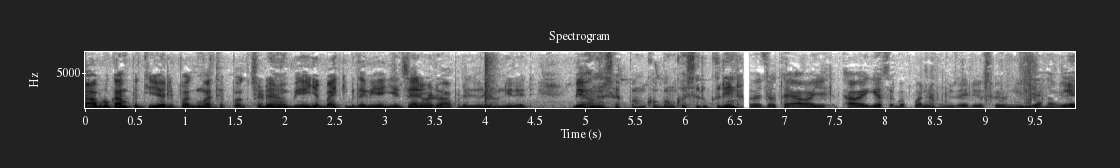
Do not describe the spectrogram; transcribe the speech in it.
આપણું કામ પતી જાય એટલે પગ માથે પગ ચડે બે જાય બાકી બધા બે જાય જ્યારે વાટો આપણે જોઈ લઉં બે બેહવાનું છે, પંખો બંખો શરૂ કરીને. હવે જો થાય આવા થવાઈ ગયા છે બપોરને, હું જઈ રહ્યો છું નીલિયાના લે.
